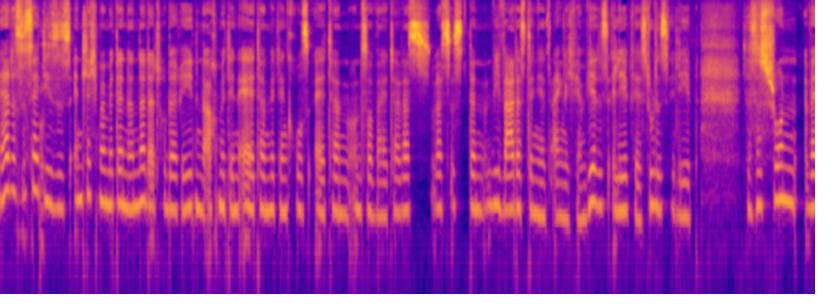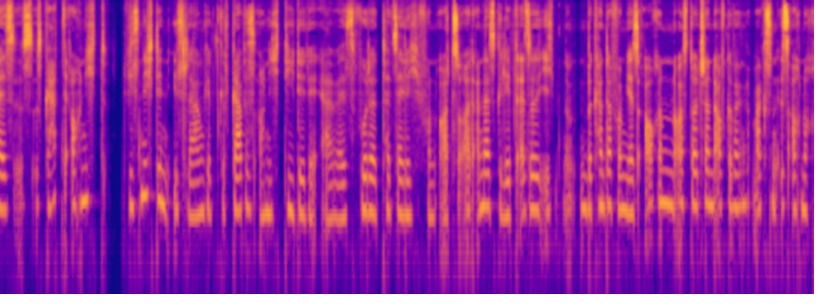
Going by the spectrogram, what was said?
Ja, das ist ja dieses endlich mal miteinander darüber reden, auch mit den Eltern, mit den Großeltern und so weiter. Was, was ist denn, wie war das denn jetzt eigentlich? Wie haben wir das erlebt? Wie hast du das erlebt? Das ist schon, weil es, es, es gab auch nicht wie es nicht den Islam gibt, gab es auch nicht die DDR, weil es wurde tatsächlich von Ort zu Ort anders gelebt. Also ich, ein Bekannter von mir ist auch in Ostdeutschland aufgewachsen, ist auch noch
